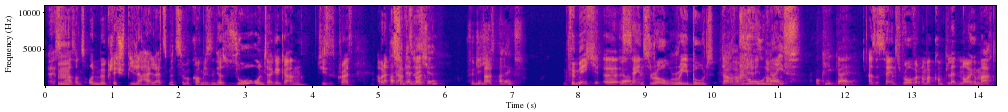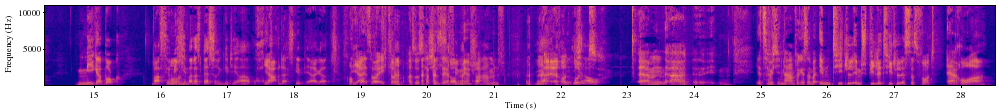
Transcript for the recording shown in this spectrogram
Es mhm. war sonst unmöglich, Spiele-Highlights mitzubekommen. Die sind ja so untergegangen. Jesus Christ. Aber Hast da, du denn welche? Für dich, was? Alex? Für mich äh, ja? Saints Row Reboot. Darauf habe ich Oh, nice. Okay, geil. Also Saints Row wird nochmal komplett neu gemacht. Mega Bock. War für und mich immer das bessere GTA. Oh, ja. Das gibt Ärger. Ja, ist aber echt so. Also es hatte sehr viel mehr Charme. Ja, äh, und, und auch. Ähm, äh, jetzt habe ich den Namen vergessen, aber im Titel, im Spieletitel ist das Wort Error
